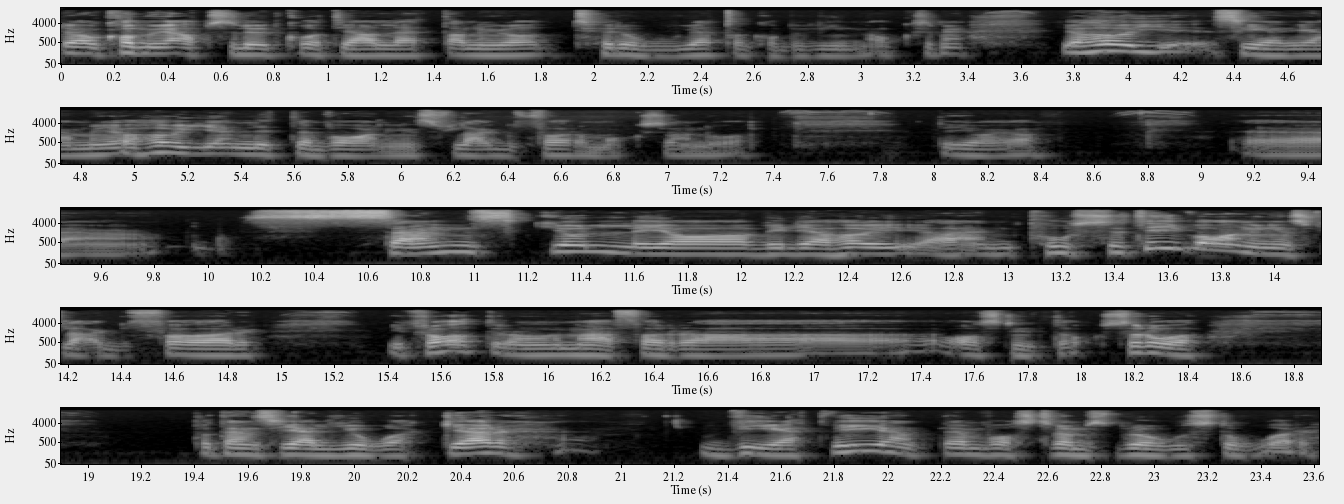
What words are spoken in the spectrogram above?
de kommer ju absolut gå till allettan och jag tror ju att de kommer vinna också. Men jag höjer serien, men jag höjer en liten varningsflagg för dem också ändå. Det gör jag. Eh, sen skulle jag vilja höja en positiv varningens flagg för vi pratade om de här förra avsnittet också då. Potentiell joker. Vet vi egentligen var Strömsbro står?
